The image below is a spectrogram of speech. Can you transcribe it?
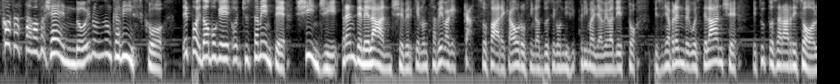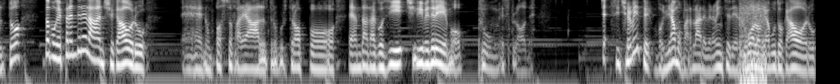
Cosa stava facendo? Io non, non, capisco. E poi dopo che, oh, giustamente, Shinji prende le lance perché non sapeva che cazzo fare, Kaoru fino a due secondi prima gli aveva detto bisogna prendere queste lance e tutto sarà risolto. Dopo che prende le lance, Kaoru... Eh, non posso fare altro, purtroppo è andata così, ci rivedremo. Pum, esplode. Cioè, sinceramente, vogliamo parlare veramente del ruolo che ha avuto Kaoru?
